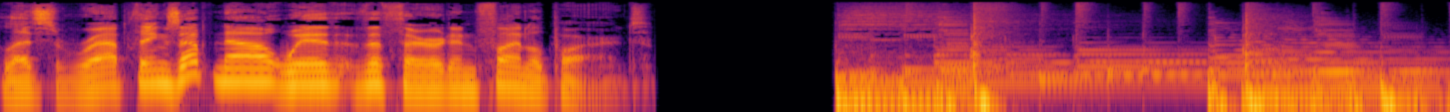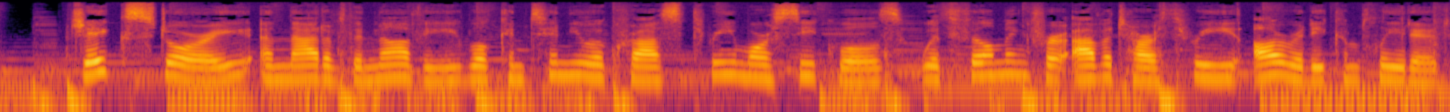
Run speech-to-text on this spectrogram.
Let's wrap things up now with the third and final part. Jake's story and that of the Na'vi will continue across three more sequels, with filming for Avatar 3 already completed.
